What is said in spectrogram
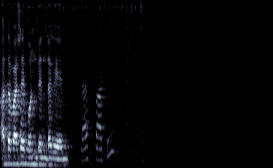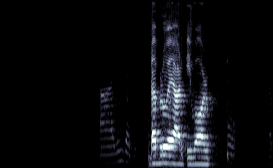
Otherwise, I won't win the game. Slash party. I didn't get it. W A R P warp. Right.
